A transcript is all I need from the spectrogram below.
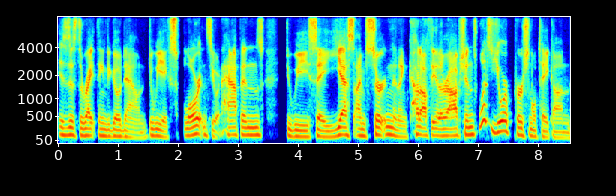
Is this the right thing to go down? Do we explore it and see what happens? Do we say, yes, I'm certain, and then cut off the other options? What's your personal take on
